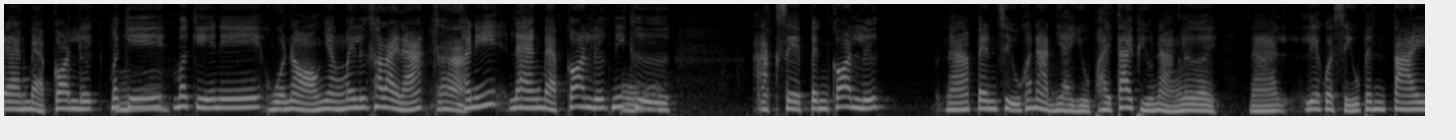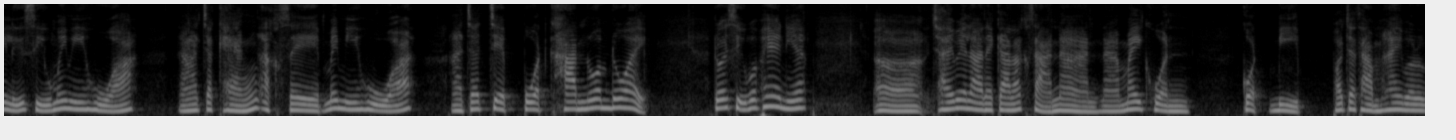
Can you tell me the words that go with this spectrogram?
แดงแบบก้อนลึกเมื่อกี้เมื่อกี้นี้หัวหนองยังไม่ลึกเท่าไหร่นะค่ะคราวนี้แดงแบบก้อนลึกนี่โอ้คือ อักเสบเป็นก้อนลึก นะเป็นสิวขนาดใหญ่อยู่ภายใต้ผิวหนังเลยนะเรียกว่าสิวเป็นไตหรือสิวไม่มีหัวนะจะแข็งอักเสบไม่มีหัว อาจจะเจ็บปวดคันร่วมด้วย โดยสิวประเภทเนี้ยเอ่อใช้เวลาในการรักษานานนะไม่ควรกดบีบ เพราะจะทำให้บริ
